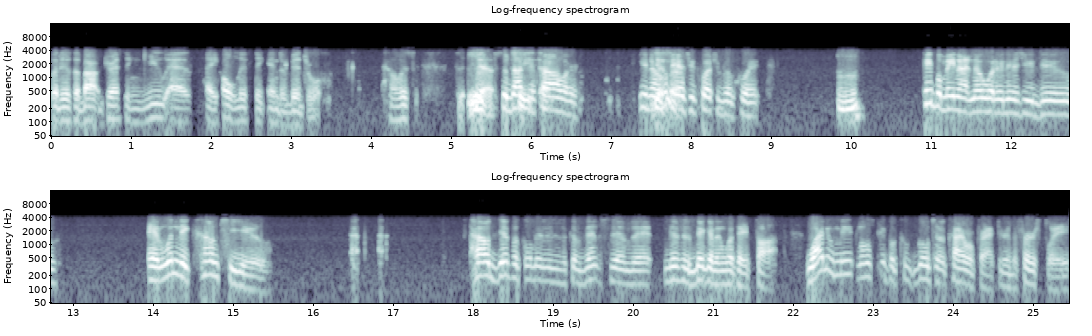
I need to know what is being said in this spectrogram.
but it's about addressing you as a holistic individual. Holistic. So, yes. So, Dr. See, uh, Fowler, you know, yes, let me sir. ask you a question real quick. Mm-hmm. People may not know what it is you do, and when they come to you, how difficult it is to convince them that this is bigger than what they thought. Why do me, most people go to a chiropractor in the first place,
